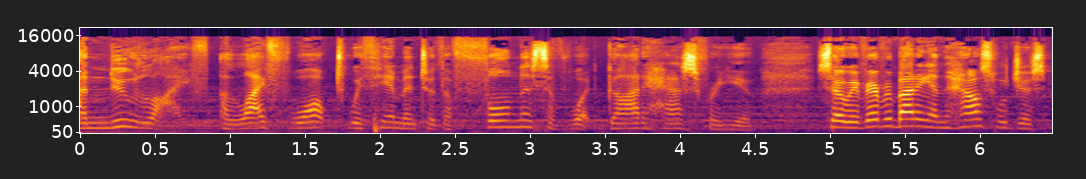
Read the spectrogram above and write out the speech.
A new life, a life walked with Him into the fullness of what God has for you. So, if everybody in the house will just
